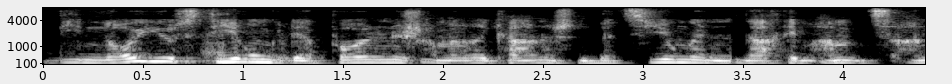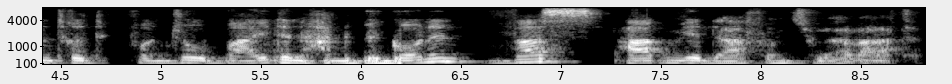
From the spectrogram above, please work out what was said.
die Neujustierung der polnisch-amerikanischen Beziehungen nach dem Amtsantritt von Joe Biden hat begonnen. Was haben wir davon zu erwarten?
